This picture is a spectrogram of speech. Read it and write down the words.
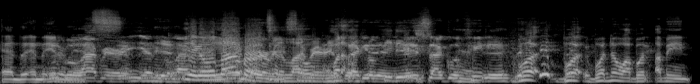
the and the and the internet. library. Yeah, the Yeah. Yeah, go to library. library. to the So, library. but, encyclopedia Encyclopedia. but but but no, I- but I mean,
